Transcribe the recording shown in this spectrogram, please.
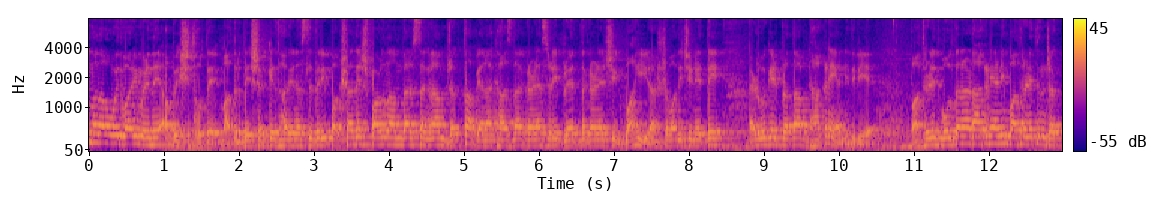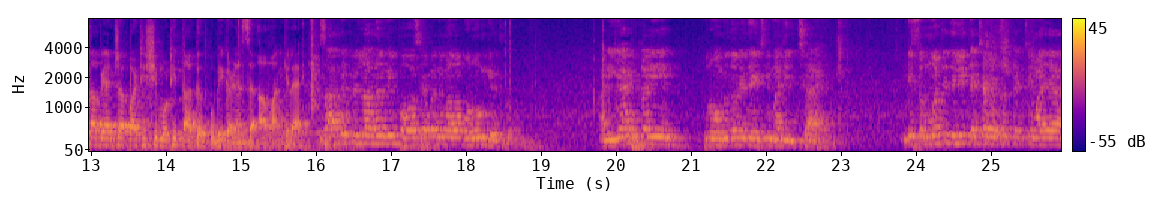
मला उमेदवारी मिळणे अपेक्षित होते. मात्र ते शक्य झाले नसले तरी पक्षादेश पाळून आमदार संग्राम जगताप यांना खासदार करण्यासाठी प्रयत्न करण्याची ग्वाही राष्ट्रवादीचे नेते ॲडव्होकेट प्रताप ढाकणे यांनी दिली आहे. पाथडीत बोलताना ढाकणे यांनी पाथडीतून जगताप यांच्या पाठीशी मोठी ताकद उभी करण्याचं आवाहन केलं आहे सात एप्रिलला आदरणीय पवारसाहेबांनी मला बोलवून घेतलं आणि या ठिकाणी तुला उमेदवारी द्यायची माझी इच्छा आहे मी संमती दिली त्याच्यानंतर त्यांची माझ्या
